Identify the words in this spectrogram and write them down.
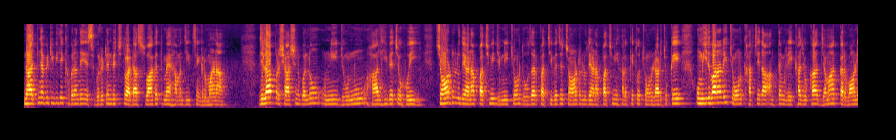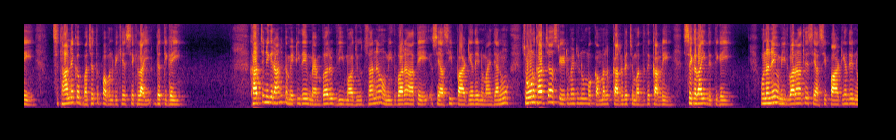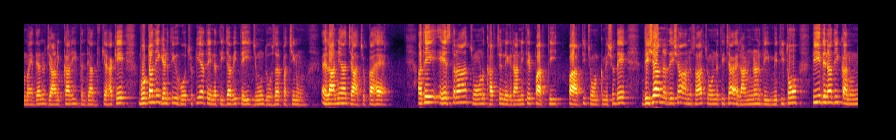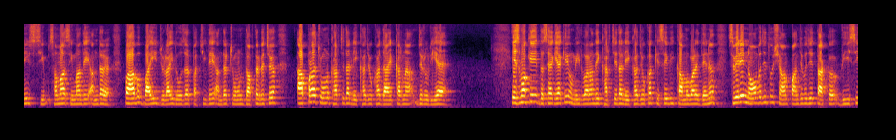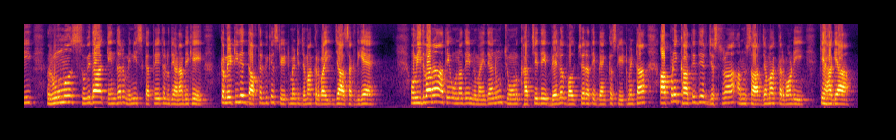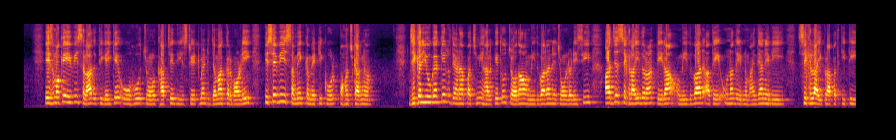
ਨਾਜ Punjabi TV ਦੇ ਖਬਰਾਂ ਦੇ ਇਸ ਬੁਲੇਟਿਨ ਵਿੱਚ ਤੁਹਾਡਾ ਸਵਾਗਤ, ਮੈਂ ਹਮਨਜੀਤ ਸਿੰਘ ਰੁਮਾਣਾ। ਜ਼ਿਲ੍ਹਾ ਪ੍ਰਸ਼ਾਸਨ ਵੱਲੋਂ 19 ਜੂਨ ਨੂੰ ਹਾਲ ਹੀ ਵਿੱਚ ਹੋਈ 64 ਲੁਧਿਆਣਾ ਪੱਛਮੀ ਜਿਮਨੀ ਚੋਣ 2025 ਵਿੱਚ 64 ਲੁਧਿਆਣਾ ਪੱਛਮੀ ਹਲਕੇ ਤੋਂ ਚੋਣ ਲੜ ਚੁੱਕੇ ਉਮੀਦਵਾਰਾਂ ਲਈ ਚੋਣ ਖਰਚੇ ਦਾ ਅੰਤਿਮ ਲੇਖਾ ਜੋਖਾ ਜਮ੍ਹਾਂ ਕਰਵਾਉਣ ਲਈ ਸਥਾਨਕ ਬਚਤ ਭਵਨ ਵਿਖੇ ਸਿਖਲਾਈ ਦਿੱਤੀ ਗਈ। ਖਰਚ ਨਿਗਰਾਨ ਕਮੇਟੀ ਦੇ ਮੈਂਬਰ ਵੀ ਮੌਜੂਦ ਸਨ। ਉਮੀਦਵਾਰਾਂ ਅਤੇ ਸਿਆਸੀ ਪਾਰਟੀਆਂ ਦੇ ਨੁਮਾਇੰਦਿਆਂ ਨੂੰ ਚੋਣ ਖਰਚਾ ਸਟੇਟਮੈਂਟ ਨੂੰ ਮੁਕੰਮਲ ਕਰਨ ਵਿੱਚ ਮਦਦ ਕਰਨ ਲਈ ਸਿਖਲਾਈ ਦਿੱਤੀ ਗਈ। ਉਹਨਾਂ ਨੇ ਉਮੀਦਵਾਰਾਂ ਅਤੇ ਸਿਆਸੀ ਪਾਰਟੀਆਂ ਦੇ ਨੁਮਾਇੰਦਿਆਂ ਨੂੰ ਜਾਣਕਾਰੀ ਦਿੰਦਿਆਂ ਕਿਹਾ ਕਿ ਵੋਟਾਂ ਦੀ ਗਿਣਤੀ ਹੋ ਚੁੱਕੀ ਹੈ ਤੇ ਨਤੀਜਾ ਵੀ 23 ਜੂਨ 2025 ਨੂੰ ਐਲਾਨਿਆ ਜਾ ਚੁੱਕਾ ਹੈ। ਅਤੇ ਇਸ ਤਰ੍ਹਾਂ ਚੋਣ ਖਰਚ ਨਿਗਰਾਨੀ ਤੇ ਭਾਰਤੀ ਭਾਰਤੀ ਚੋਣ ਕਮਿਸ਼ਨ ਦੇ ਦਿਸ਼ਾ ਨਿਰਦੇਸ਼ਾਂ ਅਨੁਸਾਰ ਚੋਣ ਨਤੀਜਾ ਐਲਾਨਣ ਦੀ ਮਿਤੀ ਤੋਂ 30 ਦਿਨਾਂ ਦੀ ਕਾਨੂੰਨੀ ਸੀ- ਸਮਾਂ ਸੀਮਾ ਦੇ ਅੰਦਰ ਭਾਵ 22 ਜੁਲਾਈ 2025 ਦੇ ਅੰਦਰ ਚੋਣ ਦਫ਼ਤਰ ਵਿੱਚ ਆਪਣਾ ਚੋਣ ਖਰਚ ਦਾ ਲੇਖਾ ਜੋਖਾ ਦਾਇਰ ਕਰਨਾ ਜ਼ਰੂਰੀ ਹੈ। ਇਸ ਮੌਕੇ ਦੱਸਿਆ ਗਿਆ ਕਿ ਉਮੀਦਵਾਰਾਂ ਦੇ ਖਰਚੇ ਦਾ ਲੇਖਾ ਜੋਖਾ ਕਿਸੇ ਵੀ ਕੰਮ ਵਾਲੇ ਦਿਨ ਸਵੇਰੇ 9 ਵਜੇ ਤੋਂ ਸ਼ਾਮ 5 ਵਜੇ ਤੱਕ VC ਰੂਮ ਸੁਵਿਧਾ ਕੇਂਦਰ ਮਿੰਨੀ ਸਕੱਤਰੇਤ ਲੁਧਿਆਣਾ ਵਿਖੇ ਕਮੇਟੀ ਦੇ ਦਫ਼ਤਰ ਵਿਖੇ ਸਟੇਟਮੈਂਟ ਜਮ੍ਹਾਂ ਕਰਵਾਈ ਜਾ ਸਕਦੀ ਹੈ। ਉਮੀਦਵਾਰਾਂ ਅਤੇ ਉਹਨਾਂ ਦੇ ਨੁਮਾਇੰਦਿਆਂ ਨੂੰ ਚੋਣ ਖਰਚੇ ਦੇ ਬਿੱਲ, ਵਾਊਚਰ ਅਤੇ ਬੈਂਕ ਸਟੇਟਮੈਂਟਾਂ ਆਪਣੇ ਖਾਤੇ ਦੇ ਰਜਿਸਟਰਾਂ ਅਨੁਸਾਰ ਜਮ੍ਹਾਂ ਕਰਵਾਉਣ ਲਈ ਕਿਹਾ ਗਿਆ। ਇਸ ਮੌਕੇ ਇਹ ਵੀ ਸਲਾਹ ਦਿੱਤੀ ਗਈ ਕਿ ਉਹ ਚੋਣ ਖਰਚੇ ਦੀ ਸਟੇਟਮੈਂਟ ਜਮ੍ਹਾਂ ਕਰਵਾਉਣ ਲਈ ਕਿਸੇ ਵੀ ਸਮੇਂ ਕਮੇਟੀ ਕੋਲ ਪਹੁੰਚ ਕਰਨ। ਜ਼ਿਕਰਯੋਗ ਹੈ ਕਿ ਲੁਧਿਆਣਾ ਪੱਛਮੀ ਹਲਕੇ ਤੋਂ 14 ਉਮੀਦਵਾਰਾਂ ਨੇ ਚੋਣ ਲੜੀ ਸੀ। ਅੱਜ ਸਿਖਲਾਈ ਦੌਰਾਨ 13 ਉਮੀਦਵਾਰ ਅਤੇ ਉਹਨਾਂ ਦੇ ਨੁਮਾਇੰਦਿਆਂ ਨੇ ਵੀ ਸਿਖਲਾਈ ਪ੍ਰਾਪਤ ਕੀਤੀ।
